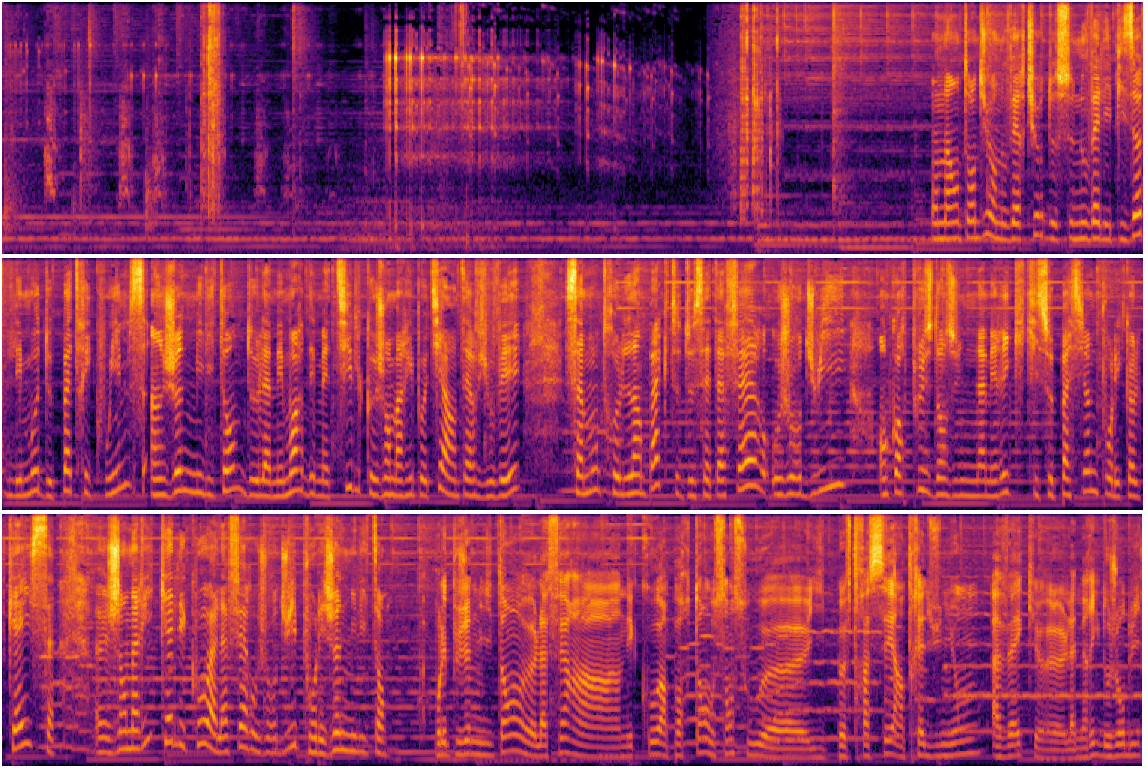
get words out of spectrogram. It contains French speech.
On a entendu en ouverture de ce nouvel épisode les mots de Patrick Wims, un jeune militant de la mémoire des Mathildes que Jean-Marie Potier a interviewé. Ça montre l'impact de cette affaire aujourd'hui, encore plus dans une Amérique qui se passionne pour les cold cases. Euh, Jean-Marie, quel écho a l'affaire aujourd'hui pour les jeunes militants? Pour les plus jeunes militants, euh, l'affaire a un écho important au sens où euh, ils peuvent tracer un trait d'union avec l'Amérique d'aujourd'hui.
